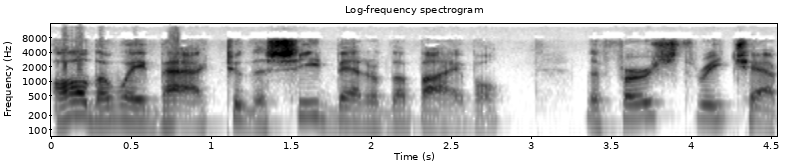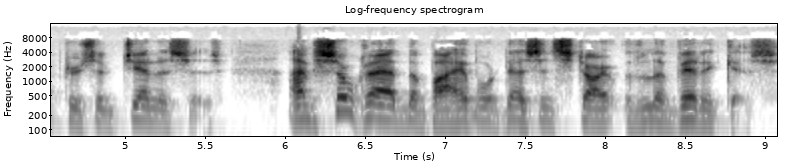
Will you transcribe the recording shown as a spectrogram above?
all the way back to the seedbed of the Bible, the first three chapters of Genesis. I'm so glad the Bible doesn't start with Leviticus.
